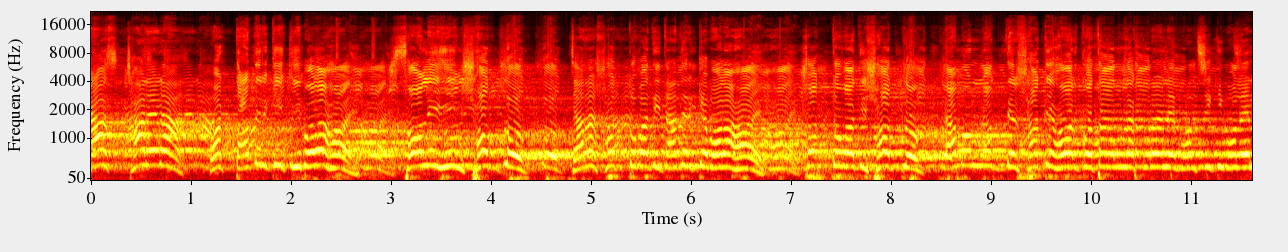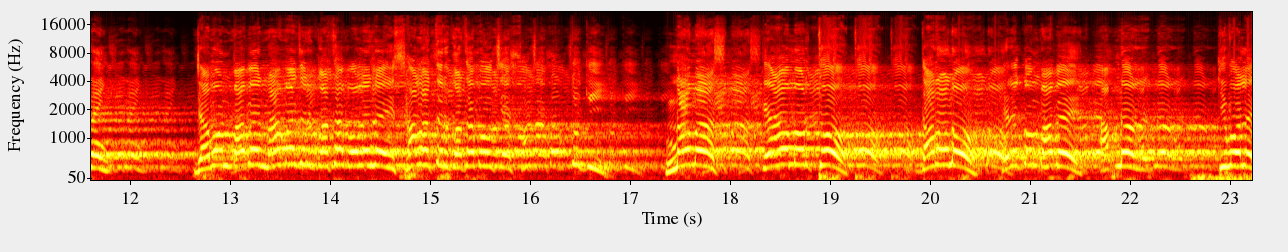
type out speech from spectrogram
কাজ ছাড়ে না। আর তাদেরকে কি বলা হয়? সলিহীন সৎ যারা সত্যবাদী, তাদেরকে বলা হয় সত্যবাদী সৎ লোক এমন লোকদের সাথে হওয়ার কথা আল্লাহ কোরআনে বলছে কি বলে নাই? যেমন ভাবে নামাজের কথা বলে নাই, সালাতের কথা বলছে। সালাত কি? নামাজ। কেয়াম অর্থ দাঁড়ানো। এরকম ভাবে আপনার, কি বলে,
